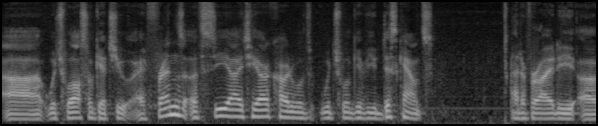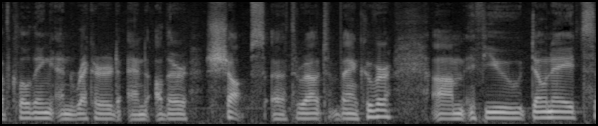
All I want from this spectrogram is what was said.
uh, which will also get you a Friends of CITR card, which will give you discounts at a variety of clothing and record and other shops uh, throughout Vancouver. Um, if you donate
